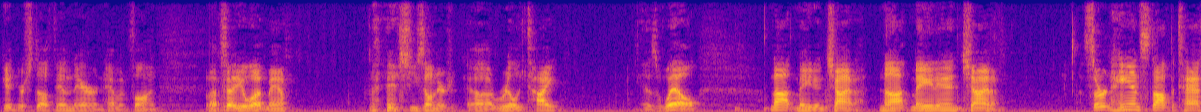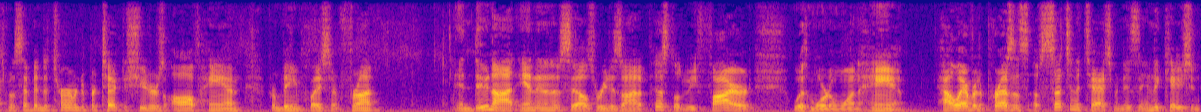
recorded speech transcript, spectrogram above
getting your stuff in there and having fun. But I'll tell you what, man, she's on there uh, really tight as well. Not made in China. Not made in China. Certain hand stop attachments have been determined to protect the shooter's offhand from being placed in front and do not in and of themselves redesign a pistol to be fired with more than one hand. However, the presence of such an attachment is an indication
